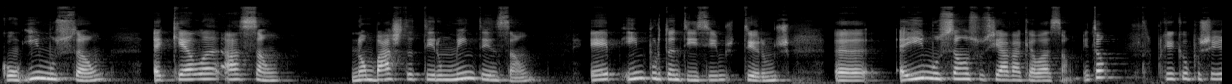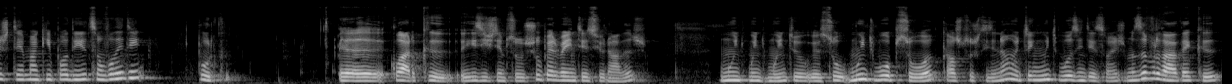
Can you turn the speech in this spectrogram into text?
com emoção, aquela ação. Não basta ter uma intenção, é importantíssimo termos uh, a emoção associada àquela ação. Então, porquê é que eu puxei este tema aqui para o dia de São Valentim? Porque, uh, claro que existem pessoas super bem intencionadas, muito, muito, muito. Eu, sou muito boa pessoa, aquelas pessoas que dizem, não, eu tenho muito boas intenções, mas a verdade é que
